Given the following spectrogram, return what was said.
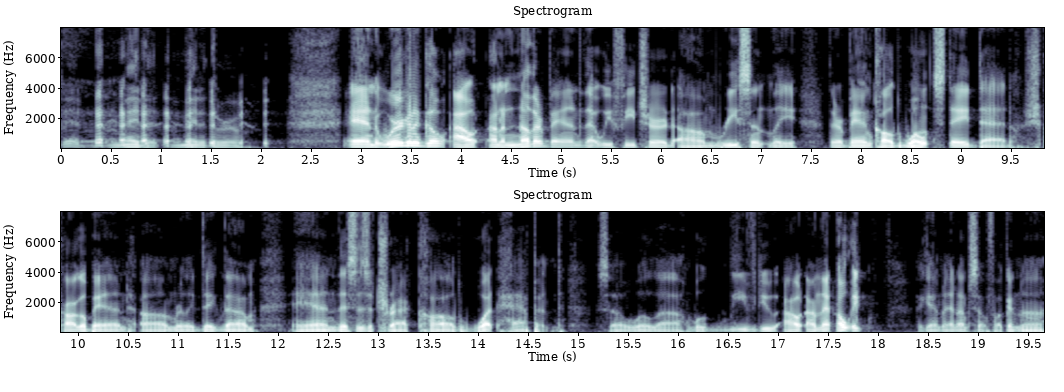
We did. We made it. We made it through. And we're going to go out on another band that we featured um, recently. They're a band called Won't Stay Dead, Chicago band. Um, really dig them. And this is a track called What Happened. So we'll uh, we'll leave you out on that. Oh, wait. again, man, I'm so fucking uh,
